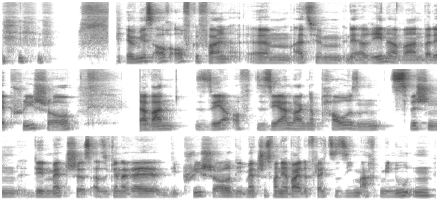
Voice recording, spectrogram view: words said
ja, mir ist auch aufgefallen, ähm, als wir in der Arena waren bei der Pre-Show, da waren sehr oft sehr lange Pausen zwischen den Matches. Also generell die Pre-Show, die Matches waren ja beide vielleicht so sieben, acht Minuten.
